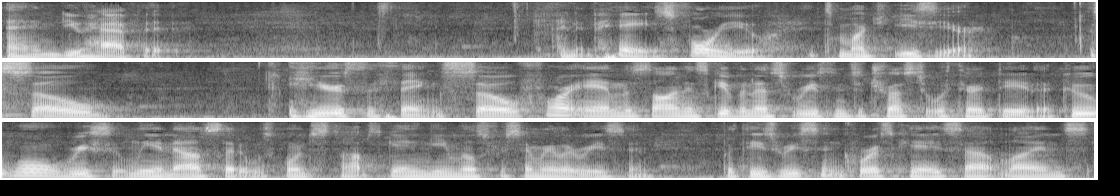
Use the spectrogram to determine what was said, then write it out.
and you have it, and it pays for you. It's much easier. So here's the thing. So far, Amazon has given us reason to trust it with our data. Google recently announced that it was going to stop scanning emails for similar reason. But these recent court case outlines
